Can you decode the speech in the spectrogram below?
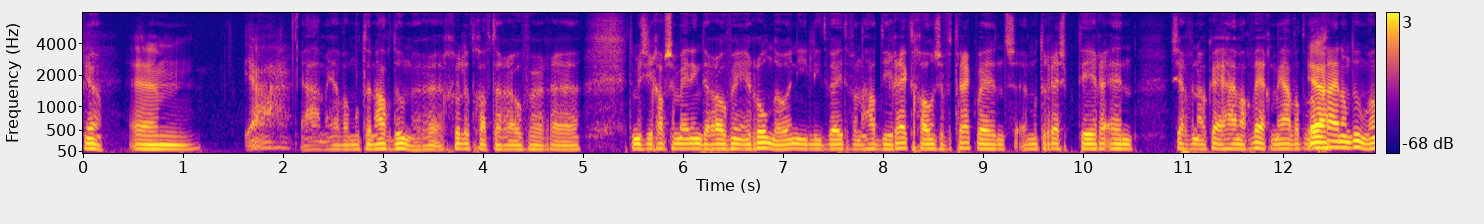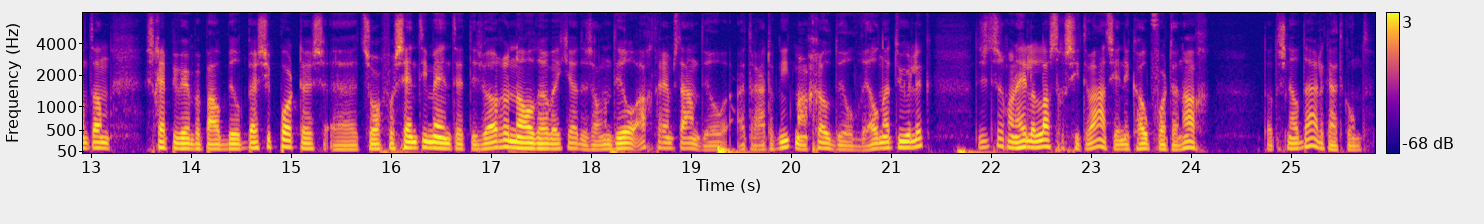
Ja. Ehm, ja, Ja, maar ja, wat moet Ten Hag doen? Uh, Gullit gaf daarover, uh, tenminste die gaf zijn mening daarover in Rondo. En die liet weten van, had direct gewoon zijn vertrekwens uh, moeten respecteren. En zeggen van, oké, okay, hij mag weg. Maar ja, wat, wat Ja. ga je dan doen? Want dan schep je weer een bepaald beeld bij supporters. Eh, het zorgt voor sentimenten. Het is wel Ronaldo, weet je. Er zal een deel achter hem staan. Een deel uiteraard ook niet, maar een groot deel wel natuurlijk. Dus het is gewoon een hele lastige situatie. En ik hoop voor Ten Hag dat er snel duidelijkheid komt.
